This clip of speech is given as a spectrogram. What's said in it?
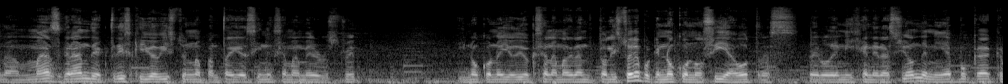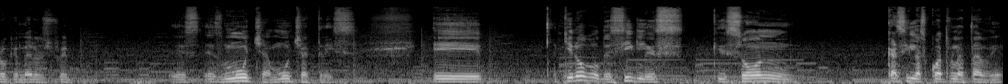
la más grande actriz que yo he visto en una pantalla de cine, se llama Meryl Streep. Y no con ello digo que sea la más grande de toda la historia, porque no conocía otras. Pero de mi generación, de mi época, creo que Meryl Streep es, es mucha, mucha actriz. Eh, quiero decirles que son casi las 4 de la tarde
